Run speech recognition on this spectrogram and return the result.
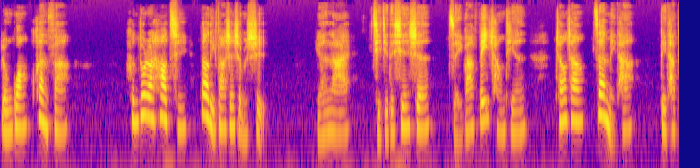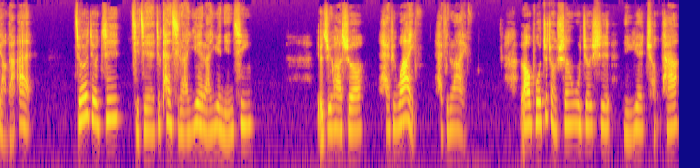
容光焕发。很多人好奇到底发生什么事。原来姐姐的先生嘴巴非常甜，常常赞美她，对她表达爱。久而久之，姐姐就看起来越来越年轻。有句话说：“Happy wife, happy life。”老婆这种生物就是你越宠她，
